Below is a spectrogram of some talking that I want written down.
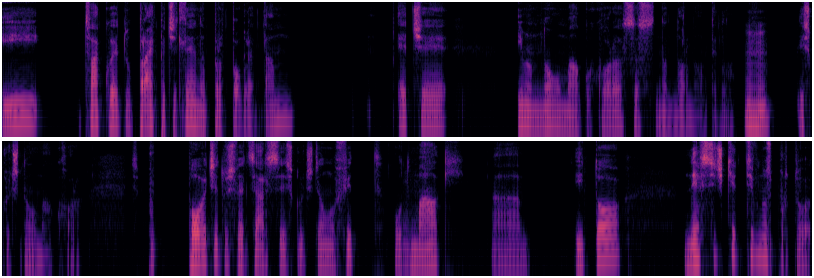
И това, което прави впечатление на пръв поглед там, е, че има много малко хора с наднормално тегло. Mm-hmm. Изключително малко хора повечето швейцарци са изключително фит, от малки. А, и то не всички активно спортуват,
